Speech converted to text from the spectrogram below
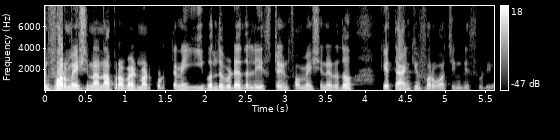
ಇನ್ಫಾರ್ಮೇಶನ್ ಅನ್ನ ಪ್ರೊವೈಡ್ ಮಾಡಿಕೊಡ್ತೇನೆ. ಈ ಒಂದು ವಿಡಿಯೋದಲ್ಲಿ ಇಷ್ಟೇ ಇನ್ಫಾರ್ಮೇಶನ್ ಇರೋದು. Okay thank you for watching this video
